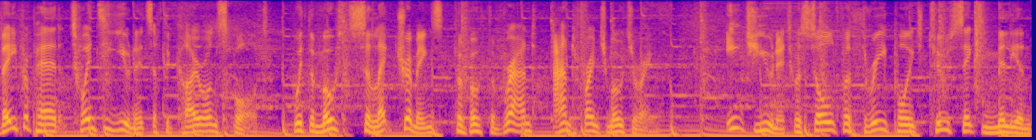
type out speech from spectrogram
they prepared 20 units of the Chiron Sport, with the most select trimmings for both the brand and French motoring. Each unit was sold for $3.26 million.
